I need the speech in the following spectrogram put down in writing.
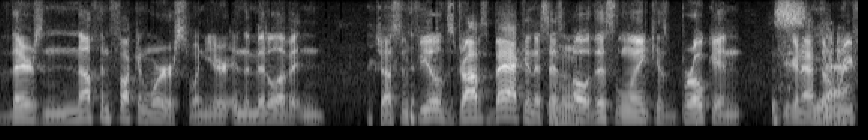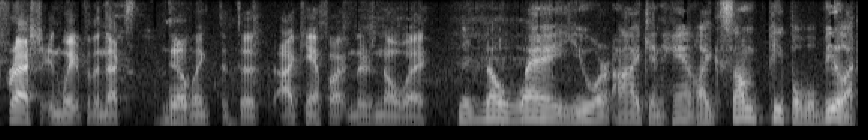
There's nothing fucking worse when you're in the middle of it and Justin Fields drops back and it says, Mhm. "Oh, this link is broken. You're gonna have to refresh and wait for the next Yep. link to, to." I can't fucking. There's no way. There's no way you or I can handle. Like some people will be like,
